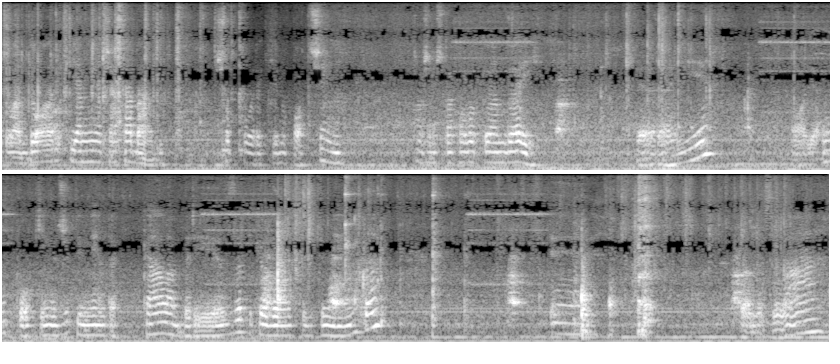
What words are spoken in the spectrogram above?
que eu adoro, e a minha tinha acabado. Deixa eu pôr aqui no potinho, que a gente tá colocando aí. Espera aí. Olha, um pouquinho de pimenta calabresa, porque eu gosto de pimenta. lá.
